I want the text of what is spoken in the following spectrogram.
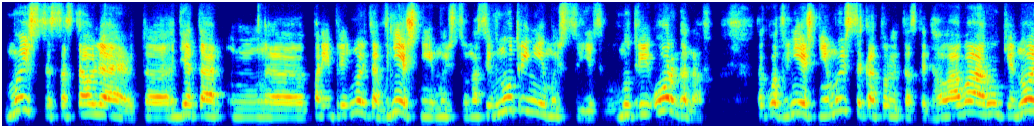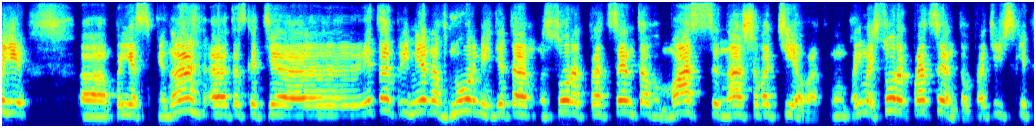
мышцы составляют где-то, ну это внешние мышцы, у нас и внутренние мышцы есть, внутри органов. Так вот, внешние мышцы, которые, так сказать, голова, руки, ноги, Э, пресс, спина, э, так сказать, э, это примерно в норме где-то 40% массы нашего тела. Ну, понимаете, 40% практически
